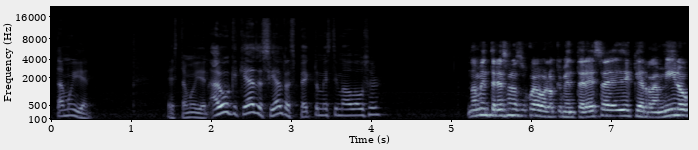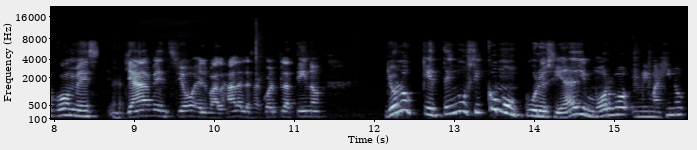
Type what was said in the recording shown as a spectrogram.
está muy bien. Está muy bien. ¿Algo que quieras decir al respecto, mi estimado Bowser? No me interesa en juego, lo que me interesa es de que Ramiro Gómez ya venció el Valhalla, le sacó el platino. Yo lo que tengo sí como curiosidad y morbo, me imagino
